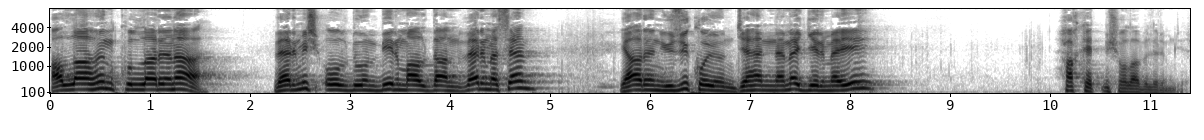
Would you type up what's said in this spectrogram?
Allah'ın kullarına vermiş olduğum bir maldan vermesem yarın yüzü koyun cehenneme girmeyi hak etmiş olabilirim diyor.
